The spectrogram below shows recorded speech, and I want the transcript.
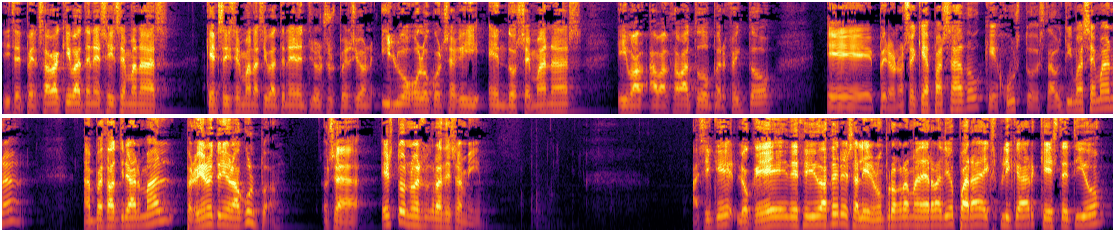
Dice, pensaba que iba a tener seis semanas, que en seis semanas iba a tener el tiro en suspensión y luego lo conseguí en dos semanas. Iba, avanzaba todo perfecto. Eh, pero no sé qué ha pasado, que justo esta última semana ha empezado a tirar mal, pero yo no he tenido la culpa. O sea, esto no es gracias a mí. Así que lo que he decidido hacer es salir en un programa de radio para explicar que este tío,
